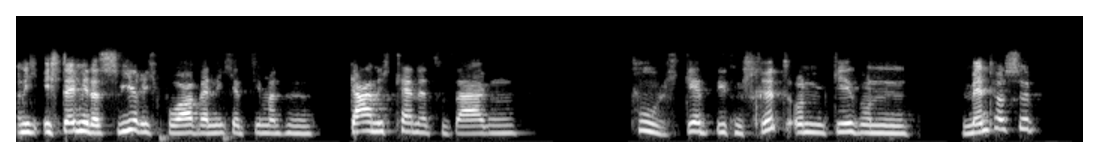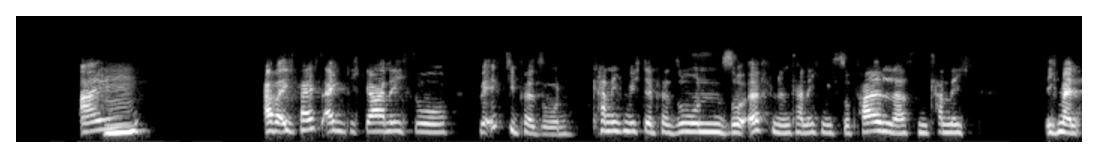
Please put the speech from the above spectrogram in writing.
Und ich, ich stelle mir das schwierig vor, wenn ich jetzt jemanden gar nicht kenne, zu sagen, puh, ich gehe jetzt diesen Schritt und gehe so ein Mentorship ein. Mhm. Aber ich weiß eigentlich gar nicht so, wer ist die Person? Kann ich mich der Person so öffnen? Kann ich mich so fallen lassen? Kann ich, ich meine,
